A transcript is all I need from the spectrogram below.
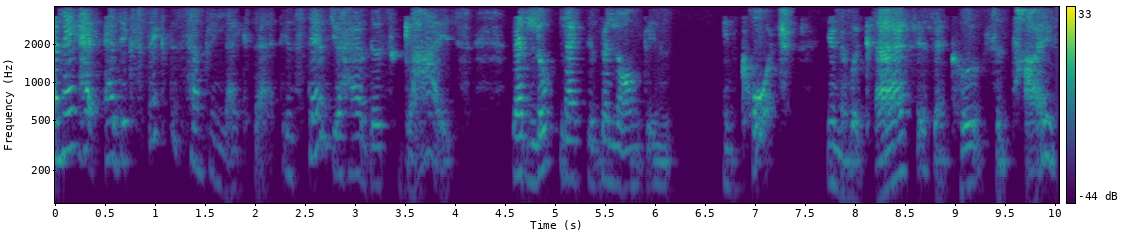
And I had, had expected something like that. Instead, you have those guys that looked like they belonged in, in court, you know, with glasses and coats and ties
